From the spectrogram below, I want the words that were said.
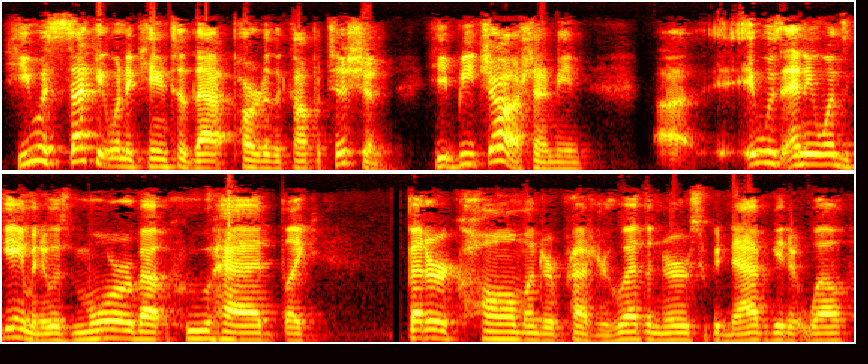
he was second when it came to that part of the competition. He beat Josh. I mean, uh, it was anyone's game, and it was more about who had like better calm under pressure, who had the nerves, who could navigate it well.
